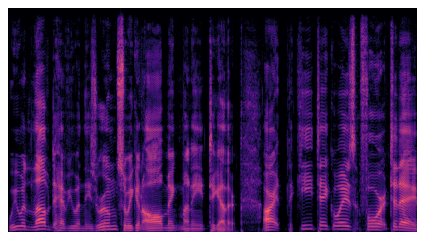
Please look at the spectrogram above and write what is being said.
we would love to have you in these rooms so we can all make money together. All right, the key takeaways for today.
